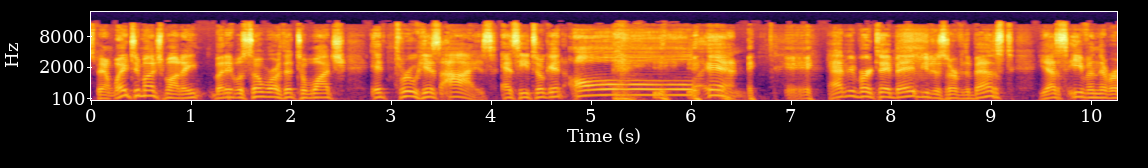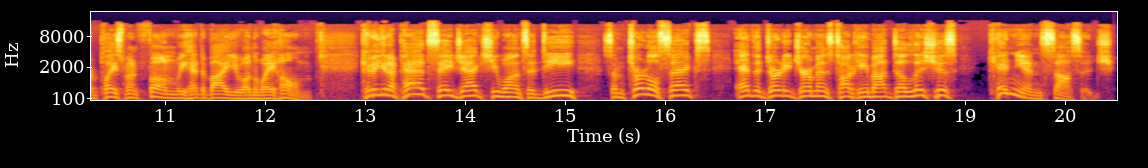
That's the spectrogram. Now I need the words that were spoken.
spent way too much money, but it was so worth it to watch it through his eyes as he took it all in. Happy birthday, babe. You deserve the best. Yes, even the replacement phone we had to buy you on the way home. Can we get a pad? Say Jack. She wants a D, some turtle sex, and the dirty Germans talking about delicious Kenyan sausage.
